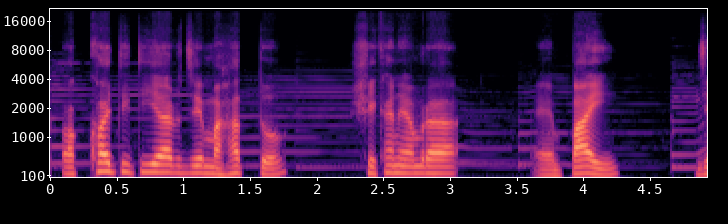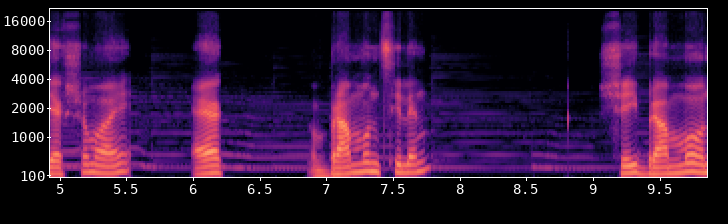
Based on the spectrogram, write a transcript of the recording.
অক্ষয় তৃতীয়ার যে মাহাত্ম, সেখানে আমরা পাই যে একসময় এক ব্রাহ্মণ ছিলেন সেই ব্রাহ্মণ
